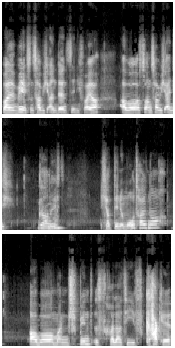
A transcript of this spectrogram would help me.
Weil wenigstens habe ich einen Dance, den ich feiere. Aber sonst habe ich eigentlich gar nichts. Ich habe den Emote halt noch. Aber mein Spind ist relativ kacke.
